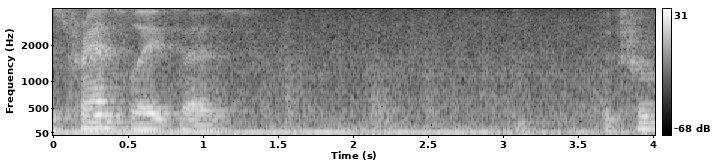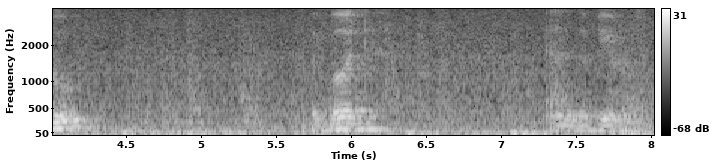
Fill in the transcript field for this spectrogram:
this translates as the true, the good, and the beautiful.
